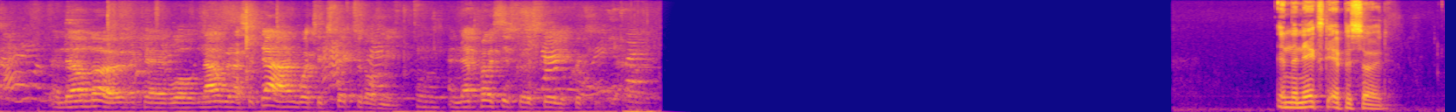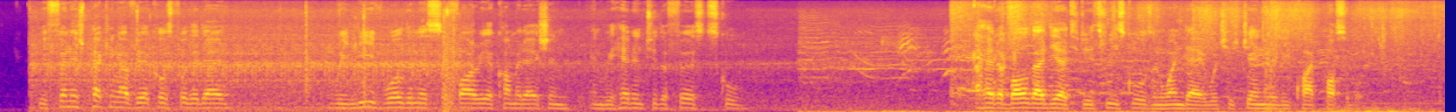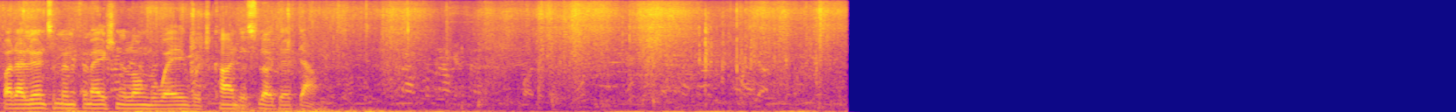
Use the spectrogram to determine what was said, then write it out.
And they'll know, okay, well, now when I sit down, what's expected of me. And that process goes fairly quickly. In the next episode, we finish packing our vehicles for the day. We leave Wilderness Safari accommodation and we head into the first school. I had a bold idea to do three schools in one day, which is generally quite possible. But I learned some information along the way which kind of slowed that down.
